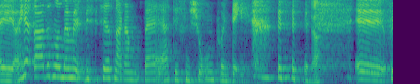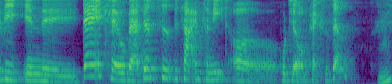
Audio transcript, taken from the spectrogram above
Øh, og her der er det sådan noget med, at vi skal til at snakke om, hvad er definitionen på en dag? ja. øh, fordi en øh, dag kan jo være den tid, det tager en planet at rotere omkring sig selv. Mm.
